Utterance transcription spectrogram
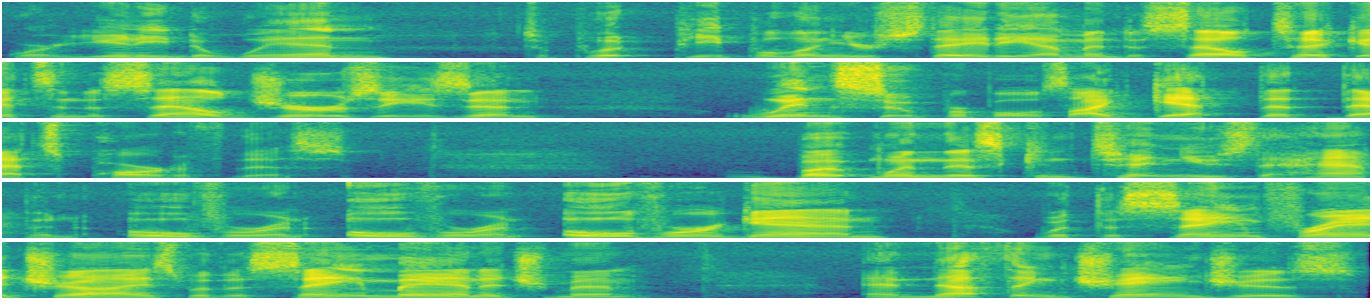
where you need to win to put people in your stadium and to sell tickets and to sell jerseys and win Super Bowls. I get that that's part of this. But when this continues to happen over and over and over again with the same franchise, with the same management, and nothing changes,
